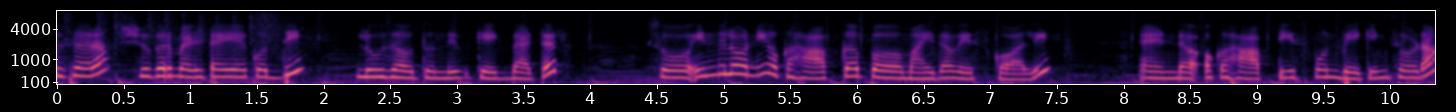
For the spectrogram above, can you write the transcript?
చూసారా? షుగర్ మెల్ట్ అయ్యే కొద్దీ లూజ్ అవుతుంది కేక్ బ్యాటర్. సో ఇందులోని ఒక హాఫ్ కప్ మైదా వేసుకోవాలి. అండ్ ఒక half teaspoon baking soda.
